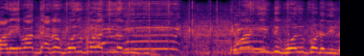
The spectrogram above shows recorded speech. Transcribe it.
পারে। এবার দেখো গোল করে দিল কিন্তু। এবার কিন্তু গোল করে দিল।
